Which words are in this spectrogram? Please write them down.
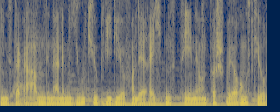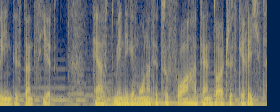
Dienstagabend, in einem YouTube-Video von der rechten Szene und Verschwörungstheorien distanziert. Erst wenige Monate zuvor hatte ein deutsches Gericht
